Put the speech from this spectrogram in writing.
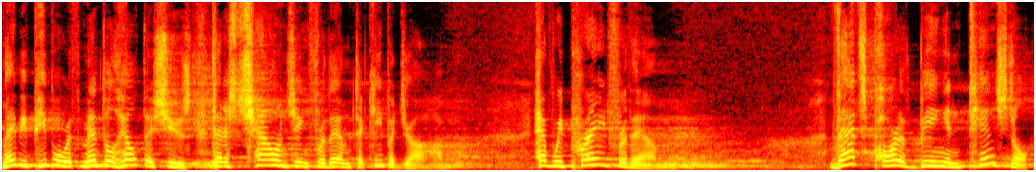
Maybe people with mental health issues that it's challenging for them to keep a job. Have we prayed for them? That's part of being intentional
